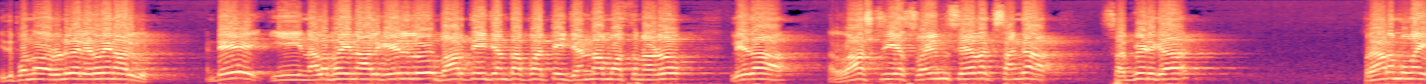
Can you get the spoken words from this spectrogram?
ఇది పంతొమ్మిది రెండు వేల ఇరవై నాలుగు. అంటే ఈ నలభై నాలుగేళ్ళు భారతీయ జనతా పార్టీ జెండా మోస్తున్నాడు లేదా రాష్ట్రీయ స్వయం సేవక్ సంఘ సభ్యుడిగా ప్రారంభమై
